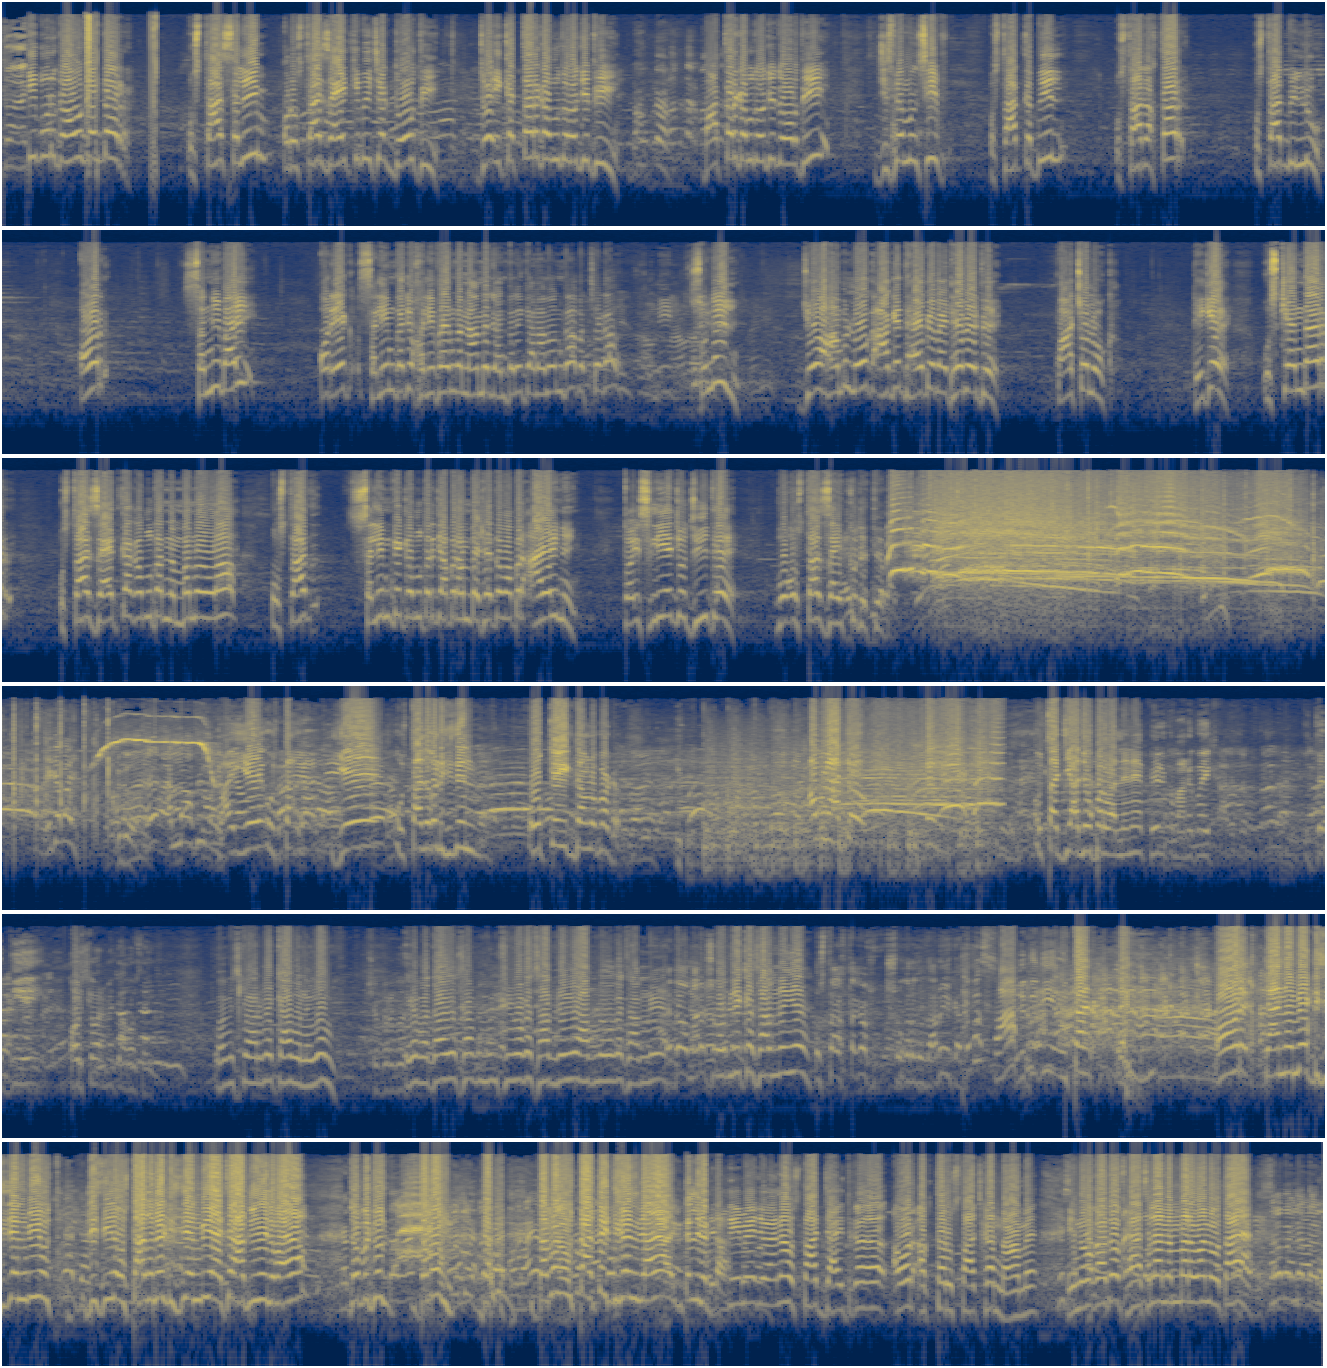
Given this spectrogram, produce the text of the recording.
हाजीपुर गाँव के अंदर उस्ताद सलीम और उस्ताद जाहिद के बीच एक दौड़ थी, जो इकहत्तर कबूतरों की थी। बहत्तर कबूतरों की दौड़ थी, जिसमें मुंसिफ उस्ताद कपिल, उस्ताद अख्तर, उस्ताद बिल्लू और सन्नी भाई और एक सलीम का जो खलीफा है, उनका नाम है, जानते नहीं क्या नाम है उनका, बच्चे का? सुनील, जो हम लोग आगे धाए पे बैठे हुए थे, पाँचों लोग, ठीक है? उसके अंदर उस्ताद जैद का कबूतर नंबर में उड़ा, उस्ताद सलीम के कबूतर जहाँ पर हम बैठे थे वहाँ पर आए ही नहीं। तो इसलिए जो जीत है वो उस्ताद जैद को देते हैं। ठीक है भाई? ये उस्ताद ये उस्ताद का डिसीज़न ओके एकदम लोपट अब नाचो उस्ताद जी आज ऊपर वाले ने फिर तुम्हारे को एक इज़्ज़त दी और उसके बारे में क्या बोल सकते अब इसके बारे में क्या बोलेंगे हम? ये बताओ ये सब मुंसिफों के सामने ही है आप लोगों के सामने है, तो पब्लिक के सामने ही है। उस्ताद अख्तर का शुक्रगुजार हूँ और क्या नाम है डिसीज़न भी डिसीज़न उस्ताद ने डिसीज़न भी ऐसे आदमी ने निभाया जो बिल्कुल दबंग दबंग उस्ताद से डिसीज़न सकता दिल्ली में जो है ना उस्ताद जाहिद का और अख्तर उस्ताद का नाम है। इनों का तो फैसला नंबर वन होता है।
